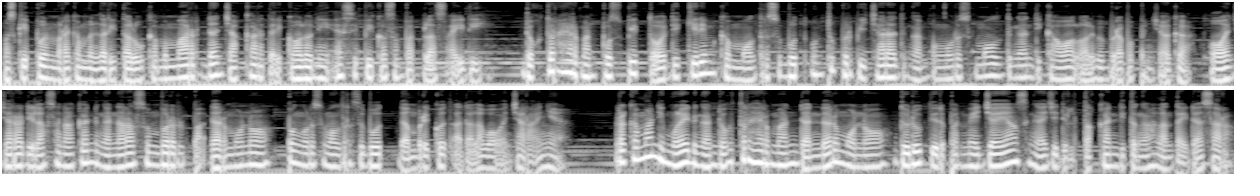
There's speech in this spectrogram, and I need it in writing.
meskipun mereka menderita luka memar dan cakar dari koloni SCP-014-ID. Dr. Herman Puspito dikirim ke mall tersebut untuk berbicara dengan pengurus mall dengan dikawal oleh beberapa penjaga. Wawancara dilaksanakan dengan narasumber Pak Darmono, pengurus mall tersebut, dan berikut adalah wawancaranya. Rekaman dimulai dengan Dr. Herman dan Darmono duduk di depan meja yang sengaja diletakkan di tengah lantai dasar.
